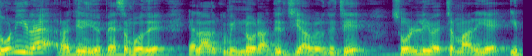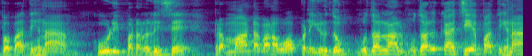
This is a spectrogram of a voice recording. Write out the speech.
துணியில் ரஜினி இதை பேசும்போது எல்லாருக்கும் இன்னொரு அதிர்ச்சியாக இருந்துச்சு. சொல்லி வச்ச மாதிரியே இப்போ பார்த்தீங்கன்னா கூலி படம் ரிலீஸு பிரம்மாண்டமான ஓப்பனிங் இருந்தும் முதல் நாள் முதல் காட்சியே பார்த்தீங்கன்னா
